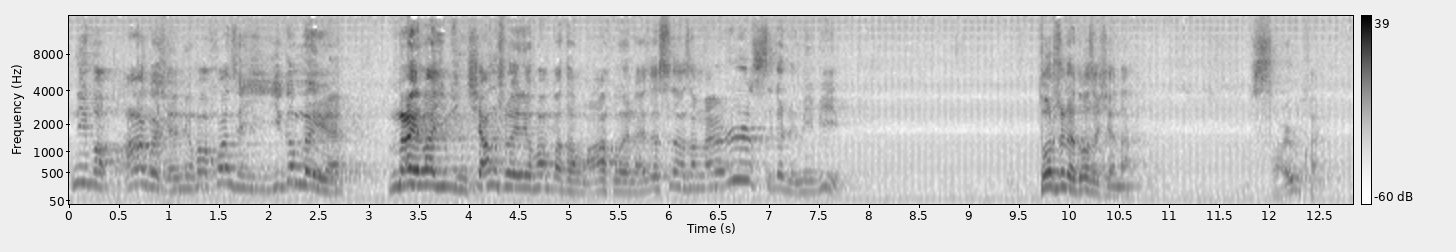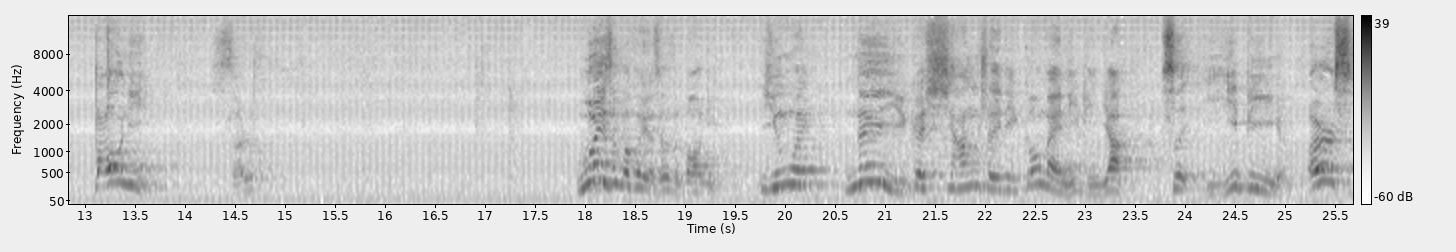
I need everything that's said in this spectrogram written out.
你把八块钱的话换成一个美元，买那一瓶香水的话，把它拿回来，在市场上卖二十个人民币，多出来多少钱呢？十二块，暴利十二块。为什么会有这种暴利？因为那一个香水的购买力评价是一比二十，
